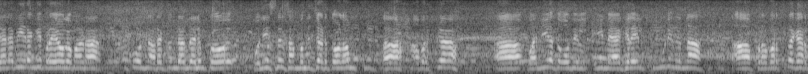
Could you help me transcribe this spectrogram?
ജലപീരങ്കി പ്രയോഗമാണ് ഇപ്പോൾ നടക്കുന്നത്. എന്തായാലും പോലീസിനെ സംബന്ധിച്ചിടത്തോളം അവർക്ക് വലിയ തോതിൽ ഈ മേഖലയിൽ കൂടി നിന്ന പ്രവർത്തകർ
